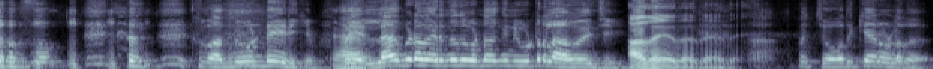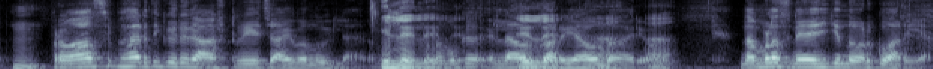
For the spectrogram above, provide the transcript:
ദിവസവും വന്നുകൊണ്ടേയിരിക്കും. എല്ലാം കൂടെ വരുന്നത് കൊണ്ട് അങ്ങ് ന്യൂട്രൽ ആവുകയും ചെയ്യും. അപ്പൊ ചോദിക്കാനുള്ളത് പ്രവാസി ഭാരതിക്ക് ഒരു രാഷ്ട്രീയ ചായ്വൊന്നും ഇല്ലായിരുന്നു. ഇല്ല ഇല്ല ഇല്ല. നമുക്ക് എല്ലാവർക്കും അറിയാവുന്ന കാര്യമാണ്. നമ്മളെ സ്നേഹിക്കുന്നവർക്കും അറിയാം.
